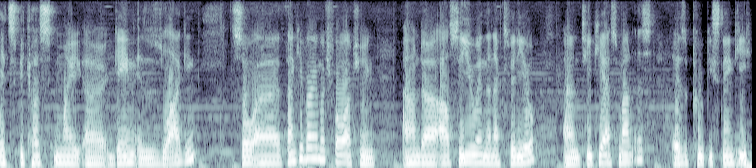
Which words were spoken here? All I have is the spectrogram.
it's because my uh, game is lagging. So uh, thank you very much for watching. And uh, I'll see you in the next video. And TKS Mantis is a poopy stinky.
